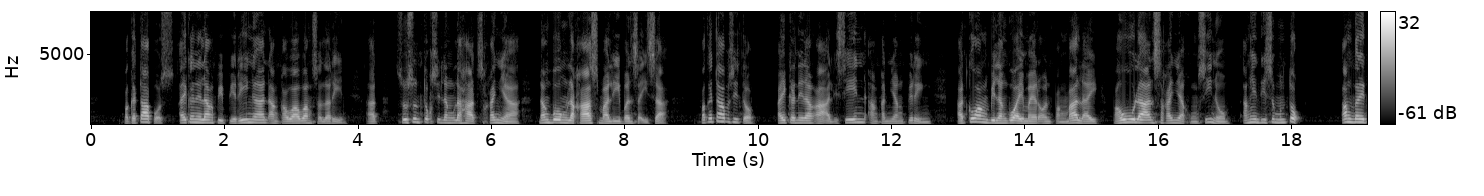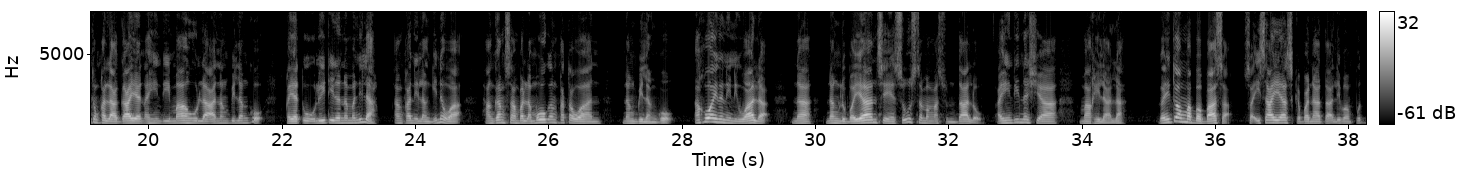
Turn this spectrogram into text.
Pagkatapos ay kanilang pipiringan ang kawawang salarin at susuntok silang lahat sa kanya ng buong lakas maliban sa isa. Pagkatapos ito ay kanilang aalisin ang kanyang piring at kung ang bilanggo ay mayroon pang malay, pahuhulaan sa kanya kung sino ang hindi sumuntok. Ang ganitong kalagayan ay hindi mahulaan ng bilanggo, kaya't uulitin na naman nila ang kanilang ginawa hanggang sa malamog ang katawan ng bilanggo. Ako ay naniniwala na nang lubayan si Jesus ng mga sundalo ay hindi na siya makilala. Ganito ang mababasa sa Isayas Kabanata 52,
